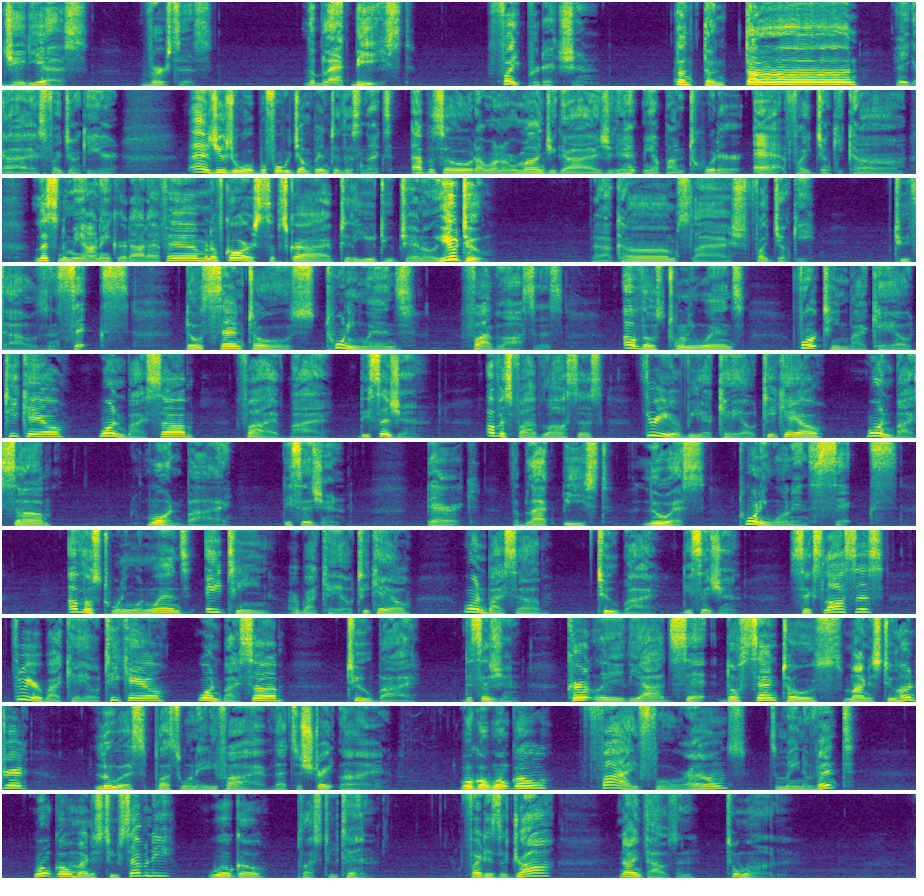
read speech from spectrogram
JDS versus the Black Beast. Fight prediction. Dun dun dun. Hey guys, Fight Junkie here. As usual, before we jump into this next episode, I want to remind you guys you can hit me up on Twitter at FightJunkieCom. Listen to me on Anchor.fm, and of course, subscribe to the YouTube channel, YouTube.com slash FightJunkie 2006. Dos Santos, 20 wins, 5 losses. Of those 20 wins, 14 by KO, TKO, 1 by sub, 5 by decision. Of his 5 losses, 3 are via KO, TKO, 1 by sub, 1 by decision. Derrick, the Black Beast, Lewis, 21 and 6. Of those 21 wins, 18 are by KO, TKO, 1 by sub, 2 by decision. 6 losses, 3 are by KO, TKO, 1 by sub, 2 by decision. Currently, the odds set Dos Santos minus 200, Lewis plus 185. That's a straight line. Will go, won't go, five full rounds. It's a main event. Won't go minus 270, will go plus 210. Fight is a draw, 9,000 to 1.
